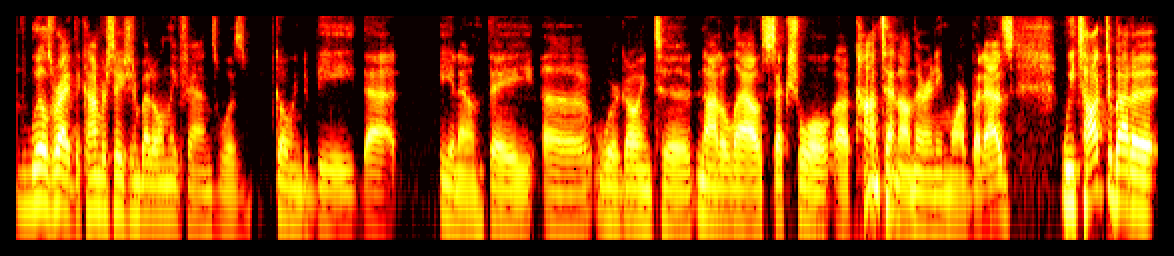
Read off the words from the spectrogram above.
Will's right. The conversation about OnlyFans was going to be that you know they uh, were going to not allow sexual uh, content on there anymore. But as we talked about a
